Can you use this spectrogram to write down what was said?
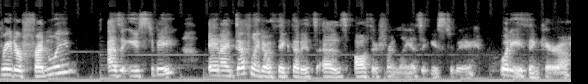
reader friendly as it used to be, and I definitely don't think that it's as author friendly as it used to be. What do you think, Carrow?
